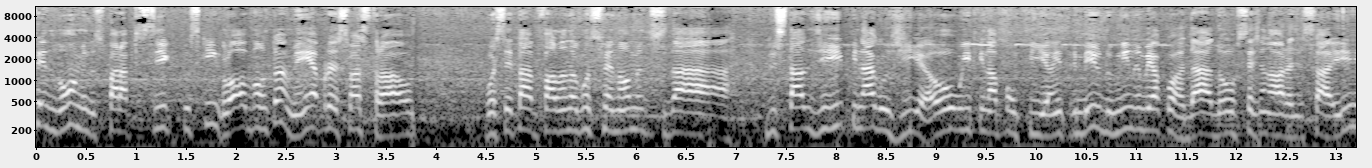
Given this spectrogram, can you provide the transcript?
fenômenos parapsíquicos que englobam também a projeção astral. Você está falando alguns fenômenos da, do estado de hipnagogia ou hipnapompia, entre meio dormindo e meio acordado, ou seja, na hora de sair.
